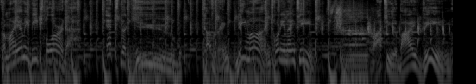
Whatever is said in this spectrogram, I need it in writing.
from Miami Beach, Florida, it's theCUBE. Covering VeeamON 2019. Brought to you by Veeam.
